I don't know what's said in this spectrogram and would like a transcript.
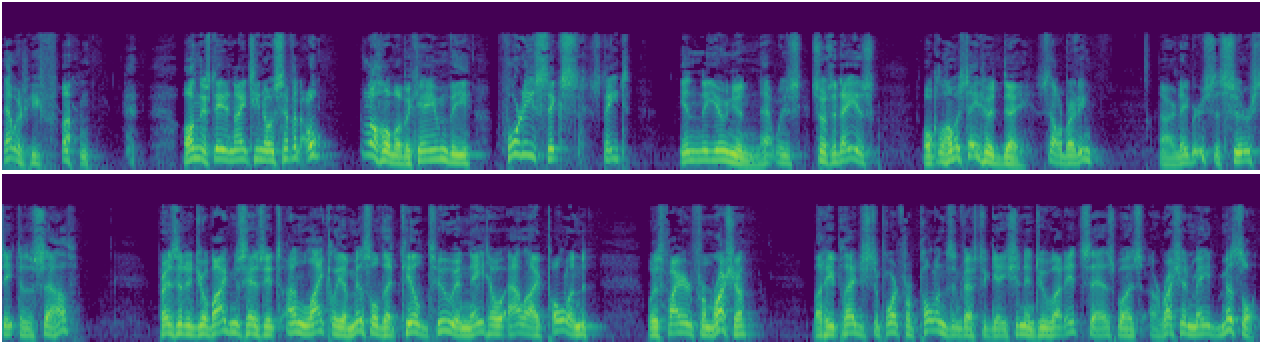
That would be fun. On this date in 1907, Oklahoma became the 46th state in the union. That was so. Today is Oklahoma Statehood Day, celebrating our neighbors, the Sooner State to the south. President Joe Biden says it's unlikely a missile that killed two in NATO ally Poland was fired from Russia, but he pledged support for Poland's investigation into what it says was a Russian made missile.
